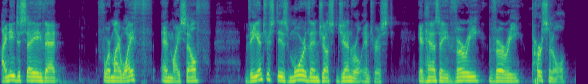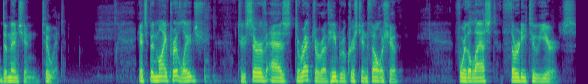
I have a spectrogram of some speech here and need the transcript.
I need to say that for my wife and myself, the interest is more than just general interest. It has a very, very personal dimension to it. It's been my privilege to serve as director of Hebrew Christian Fellowship for the last 32 years.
